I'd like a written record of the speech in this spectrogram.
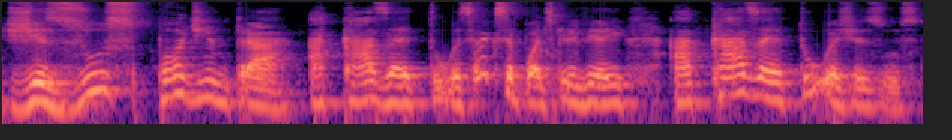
Jesus pode entrar, a casa é tua. Será que você pode escrever aí, a casa é tua, Jesus?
